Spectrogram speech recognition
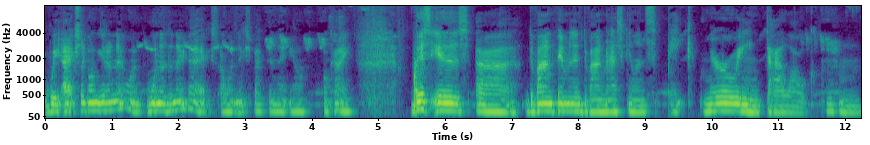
we actually going to get a new one, one of the new decks. I wasn't expecting that, y'all. Okay. This is uh, Divine Feminine, Divine Masculine Speak, Mirroring Dialogue. Mm -hmm.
